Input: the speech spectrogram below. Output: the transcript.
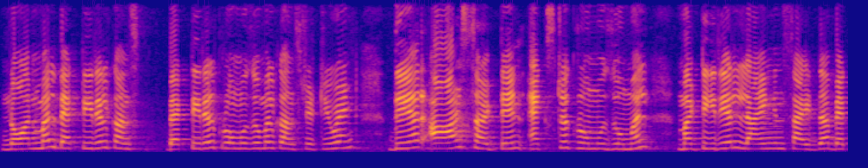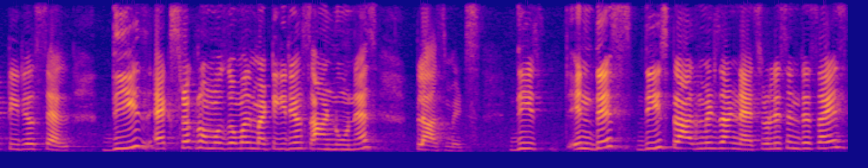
normal bacterial bacterial chromosomal constituent, there are certain extra chromosomal material lying inside the bacterial cell. These extra chromosomal materials are known as plasmids. These in this, these plasmids are naturally synthesized.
